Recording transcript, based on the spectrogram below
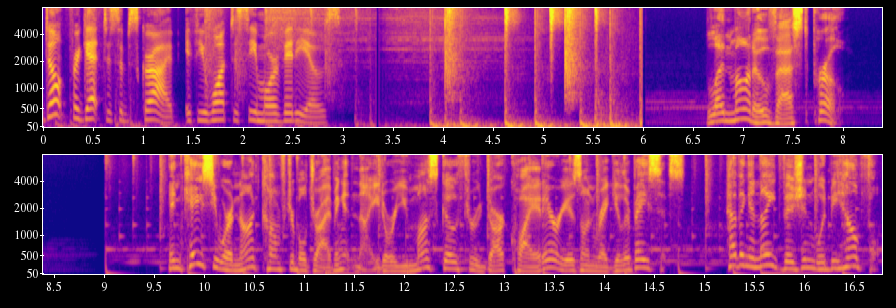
Don't forget to subscribe if you want to see more videos. Lanmodo Vast Pro In case you are not comfortable driving at night or you must go through dark quiet areas on regular basis, having a night vision would be helpful.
